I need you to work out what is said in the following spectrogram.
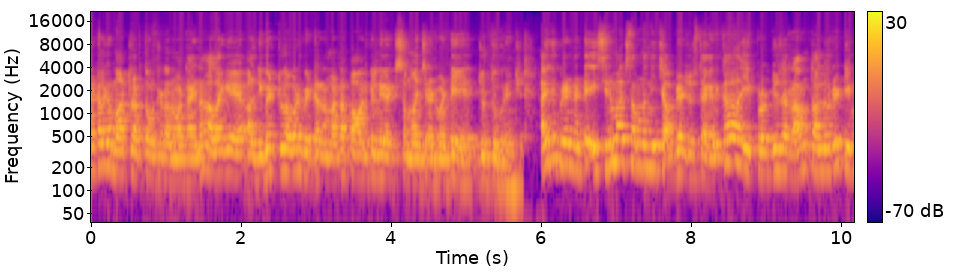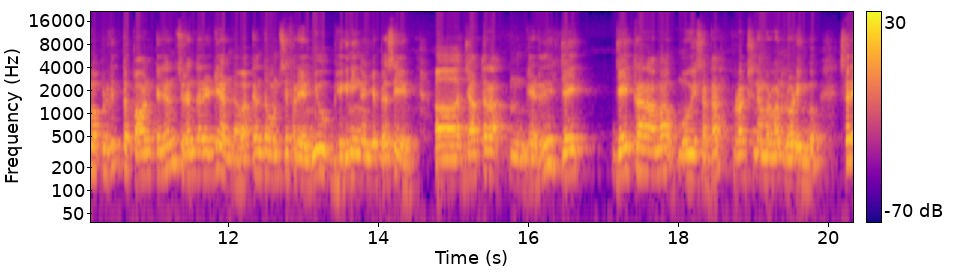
రకాలుగా మాట్లాడుతూ ఉంటాడు అనమాట ఆయన. అలాగే వాళ్ళ డిబేట్లో కూడా పెట్టారనమాట పవన్ కళ్యాణ్ గారికి సంబంధించినటువంటి జుట్టు గురించి. అయితే ఇప్పుడు ఏంటంటే ఈ సినిమాకి సంబంధించి అప్డేట్ చూస్తే కనుక ఈ ప్రొడ్యూసర్ రామ్ తాల్లూరి టీమ్ అప్పుడు with Pavan Kalyan Surender Reddy and Vakkantham Vamsi for a new beginning అని చెప్పేసి జాతర ఏంటిది? జై జైత్రారామ మూవీస్ అట. ప్రొడక్షన్ నెంబర్ వన్ లోడింగ్ సరే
